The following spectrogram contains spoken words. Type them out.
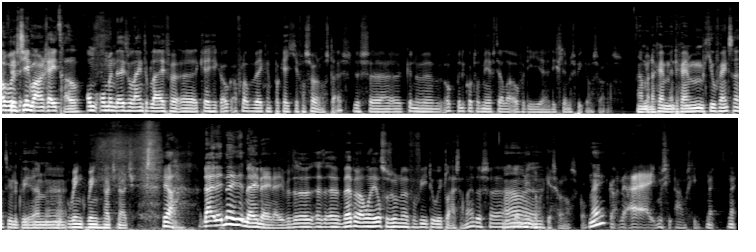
Overigens, in- G1 Retro. om, om in deze lijn te blijven, eh, kreeg ik ook afgelopen week een pakketje van Sonos thuis. Dus eh, kunnen we ook binnenkort wat meer vertellen over die, eh, die slimme speaker van Sonos. Nou, maar dan ga je, met- dan ga je met Michiel Veenstra natuurlijk weer een... eh, Wink, wink, nudge, nudge. Ja, nee, nee, nee, nee, nee. nee. We, eh, eh, we hebben al een heel seizoen eh, voor V2 weer klaarstaan, hè? Dus eh, Ah, niet ja. nog een keer Sonos. Kom. nee? Nee, misschien. Ah, misschien. Nee, nee.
